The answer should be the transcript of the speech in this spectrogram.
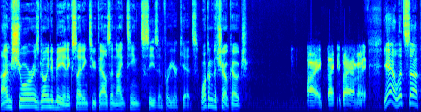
I'm sure is going to be an exciting 2019 season for your kids. Welcome to the show, Coach. All right, thank you for having me. Yeah, let's uh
